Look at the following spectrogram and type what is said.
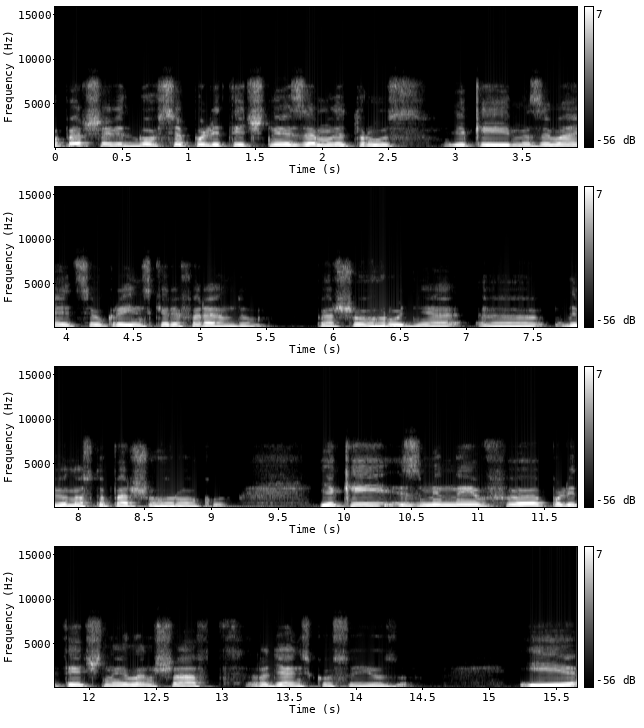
По-перше, відбувся політичний землетрус, який називається Український референдум 1 грудня 91-го року, який змінив політичний ландшафт Радянського Союзу. І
